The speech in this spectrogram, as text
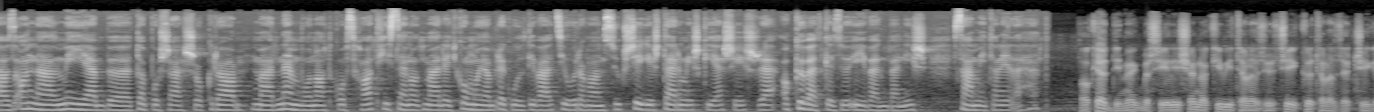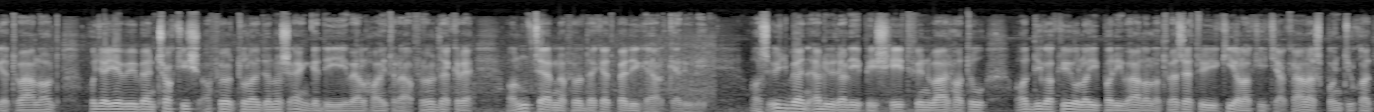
az annál mélyebb taposásokra már nem vonatkozhat, hiszen ott már egy komolyabb rekultivációra van szükség, és terméskiesésre a következő években is számítani lehet. A keddi megbeszélésen a kivitelező cég kötelezettséget vállalt, hogy a jövőben csak is a földtulajdonos engedélyével hajt rá a földekre, a lucerna földeket pedig elkerüli. Az ügyben előrelépés hétfőn várható, addig a kőolajipari vállalat vezetői kialakítják álláspontjukat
